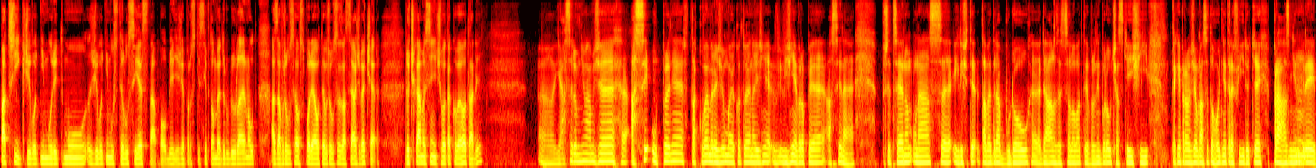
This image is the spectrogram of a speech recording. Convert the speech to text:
patří k životnímu rytmu, životnímu stylu siesta po obědě, že prostě si v tom vedru jdu lénout a zavřou se hospody a otevřou se zase až večer. Dočkáme si něčeho takového tady? Eh, já se domnívám, že asi úplně v takovém režimu, jako to je na jižní, v Jižní Evropě, asi ne. Přece jenom u nás, eh, i když ty, ta vedra budou eh, dál zecelovat, ty vlny budou častější, tak je pravda, že u nás se to hodně trefí do těch prázdnin, hmm. kdy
